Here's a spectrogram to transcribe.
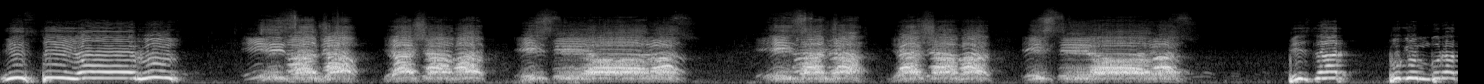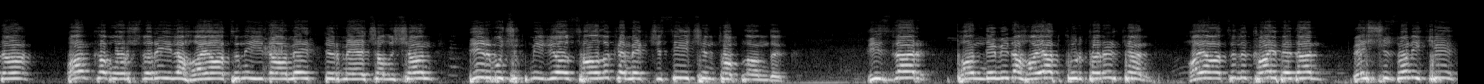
istiyoruz. İnsanca yaşamak istiyoruz. İnsanca yaşamak istiyoruz. Bizler bugün burada banka borçlarıyla hayatını idame ettirmeye çalışan bir buçuk milyon sağlık emekçisi için toplandık. Bizler pandemide hayat kurtarırken hayatını kaybeden 512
